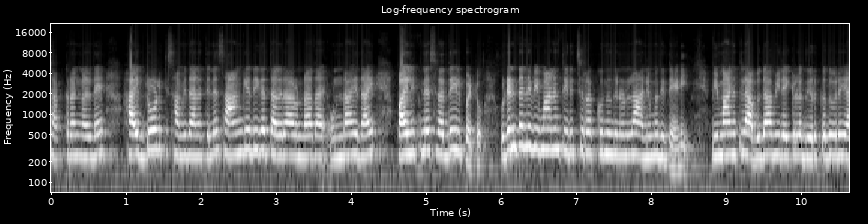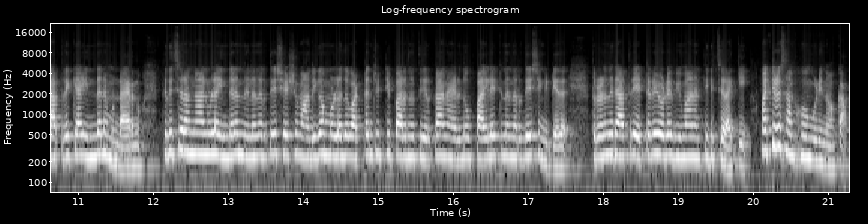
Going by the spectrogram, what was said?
ചക്രങ്ങളുടെ ഹൈഡ്രോളിക് സംവിധാനത്തിന് സാങ്കേതിക തകരാറുണ്ടായ ഉണ്ടായതായി പൈലറ്റിന്റെ ശ്രദ്ധയിൽപ്പെട്ടു. ഉടൻ തന്നെ വിമാനം തിരിച്ചിറക്കുന്നതിനുള്ള അനുമതി തേടി. വിമാനത്തിൽ അബുദാബിയിലേക്കുള്ള ദീർഘദൂര യാത്രയ്ക്കായി ഇന്ധനമുണ്ടായിരുന്നു. തിരിച്ചിറങ്ങാനുള്ള ഇന്ധനം നിലനിർത്തിയ ശേഷം അധികമുള്ളത് വട്ടം ചുറ്റി പറന്ന് തീർക്കാനായിരുന്നു പൈലറ്റിന് നിർദ്ദേശം കിട്ടിയത്. തുടർന്ന് രാത്രി എട്ടരയോടെ വിമാനം തിരിച്ചിറക്കി. മറ്റൊരു സംഭവം കൂടി നോക്കാം.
